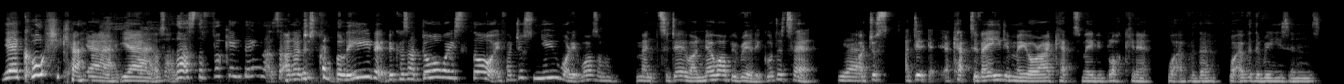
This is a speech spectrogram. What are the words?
Yeah, of course you can. Yeah, yeah. I was like, that's the fucking thing. That's and I just couldn't believe it because I'd always thought if I just knew what it was I'm meant to do, I know I'll be really good at it. Yeah. I just I did I kept evading me or I kept maybe blocking it, whatever the whatever the reasons.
